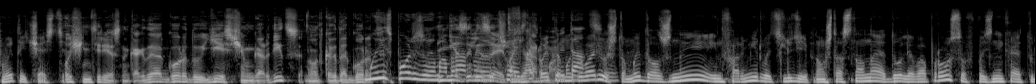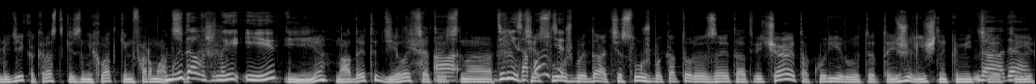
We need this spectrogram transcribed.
в этой части. Очень интересно. Когда городу есть чем гордиться, но вот когда город мы используем не залезает часть Я об этом и говорю, что мы должны информировать людей, потому что основная доля вопросов возникает у людей как раз-таки из-за нехватки информации. Мы должны и... И надо это делать, соответственно. А, Денис, а те помните... службы, да, те службы, которые за это отвечают, а курируют это и жилищный комитет, да, да. и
